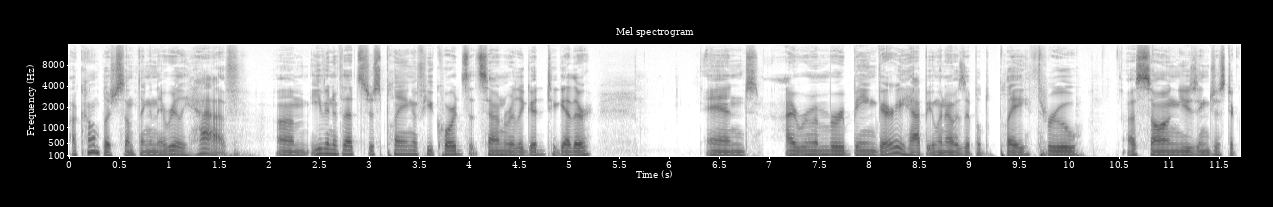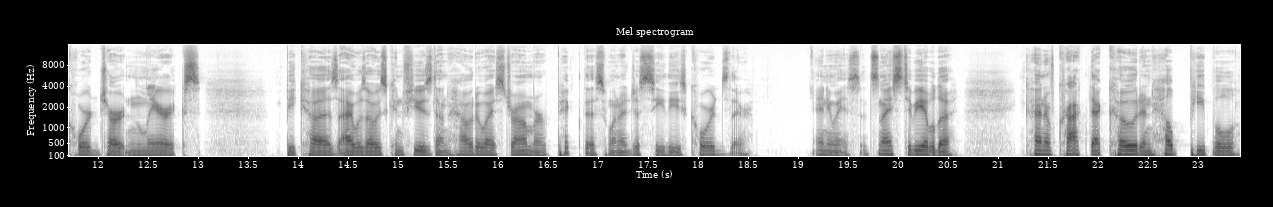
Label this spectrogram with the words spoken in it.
accomplished something and they really have. Um, even if that's just playing a few chords that sound really good together. And I remember being very happy when I was able to play through a song using just a chord chart and lyrics because I was always confused on how do I strum or pick this when I just see these chords there. Anyways, it's nice to be able to kind of crack that code and help people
